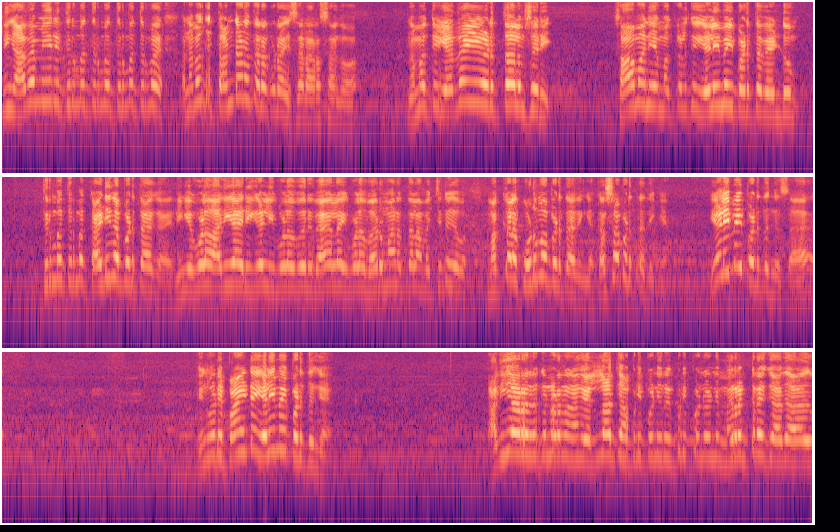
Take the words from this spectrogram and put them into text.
நீங்கள் அதை மீறி திரும்ப திரும்ப திரும்ப திரும்ப நமக்கு தண்டனை தரக்கூடாது சார் அரசாங்கம். நமக்கு எதை எடுத்தாலும் சரி. சாமானிய மக்களுக்கு எளிமைப்படுத்த வேண்டும். திரும்ப திரும்ப கடினப்படுத்தாங்க நீங்கள் இவ்வளோ அதிகாரிகள் இவ்வளோ பேர் வேலை இவ்வளோ வருமானத்தெல்லாம் வச்சுட்டு மக்களை கொடுமைப்படுத்தாதீங்க. கஷ்டப்படுத்தாதீங்க. எளிமைப்படுத்துங்க சார். எங்களுடைய பாயிண்ட்டை எளிமைப்படுத்துங்க. அதிகாரம் இருக்குன்னு நாங்கள் எல்லாத்தையும் அப்படி பண்ணிடுறோம் இப்படி பண்ணிடுறோம் மிரட்டுறதுக்கு அது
